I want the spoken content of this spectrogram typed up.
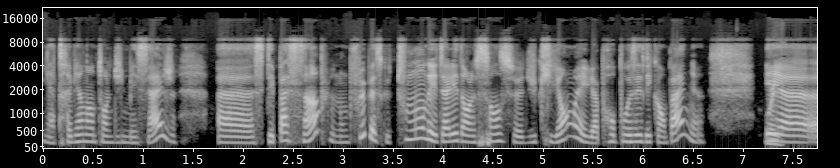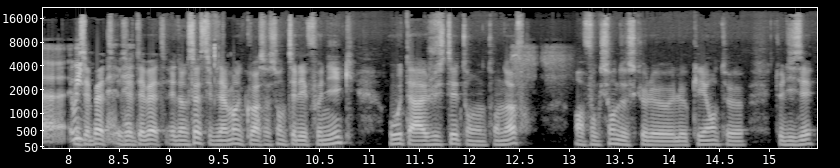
Il a très bien entendu le message. Euh, C'était pas simple non plus parce que tout le monde est allé dans le sens du client et lui a proposé des campagnes. Oui, euh, oui c'est bête. C'était bête. Et donc ça, c'est finalement une conversation téléphonique où tu as ajusté ton, ton offre en fonction de ce que le, client te, te disait.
